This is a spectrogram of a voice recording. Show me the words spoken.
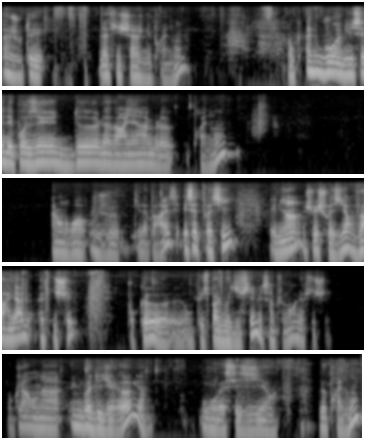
ajouter l'affichage du prénom. Donc, à nouveau, un glisser-déposer de la variable prénom à l'endroit où je veux qu'il apparaisse. Et cette fois-ci, eh je vais choisir variable affichée pour qu'on euh, ne puisse pas le modifier, mais simplement l'afficher. Donc là, on a une boîte de dialogue où on va saisir le prénom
